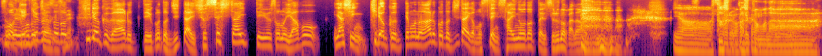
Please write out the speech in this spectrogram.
そもう結局、その。気力があるっていうこと自体、出世したいっていうその野望、野心、気力ってものがあること自体がもうすでに才能だったりするのかなっ いやー、そ確かに確かに。れはあるかもな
